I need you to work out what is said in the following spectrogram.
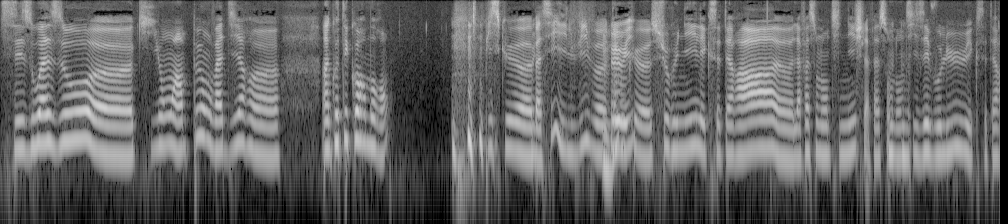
ces oiseaux euh, qui ont un peu, on va dire, euh, un côté cormoran. puisque euh, bah si ils vivent euh, donc Oui. sur une île etc euh, la façon dont ils nichent la façon dont ils évoluent etc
